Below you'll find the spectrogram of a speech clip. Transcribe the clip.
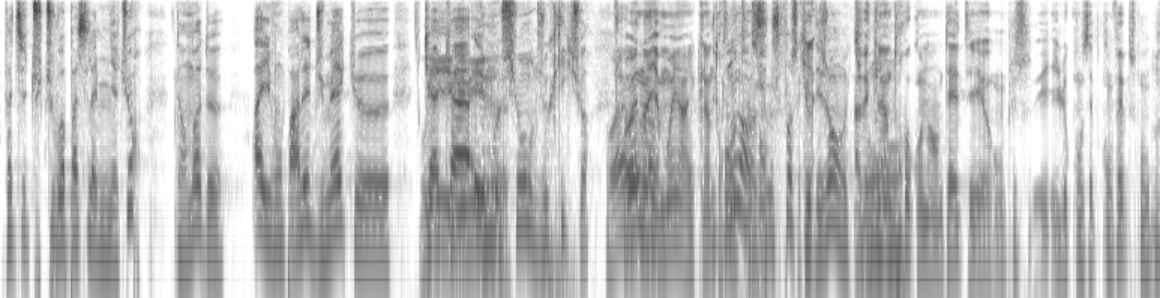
En fait, tu, tu vois passer la miniature, t'es en mode. Euh, ah, ils vont parler du mec euh, qui a, Oui, qui a oui, oui, émotion, donc je clique, tu vois. Ouais, non, il y a moyen avec l'intro. Non, de non, façon, je, je pense qu'il y a des gens qui avec vont... l'intro qu'on a en tête et en plus et le concept qu'on fait parce qu'on Mm.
